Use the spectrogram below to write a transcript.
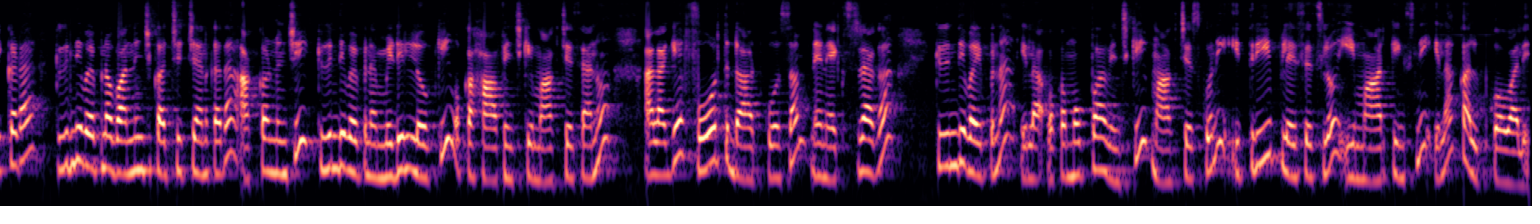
ఇక్కడ క్రింది వైపున వన్ ఇంచ్ ఖర్చు ఇచ్చాను కదా అక్కడ నుంచి క్రింది వైపున మిడిల్లోకి ఒక హాఫ్ ఇంచ్కి మార్క్ చేశాను. అలాగే ఫోర్త్ డాట్ కోసం నేను ఎక్స్ట్రాగా క్రింది వైపున ఇలా ఒక ముప్పావు ఇంచ్కి మార్క్ చేసుకొని ఈ త్రీ ప్లేసెస్లో ఈ మార్కింగ్స్ని ఇలా కలుపుకోవాలి.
